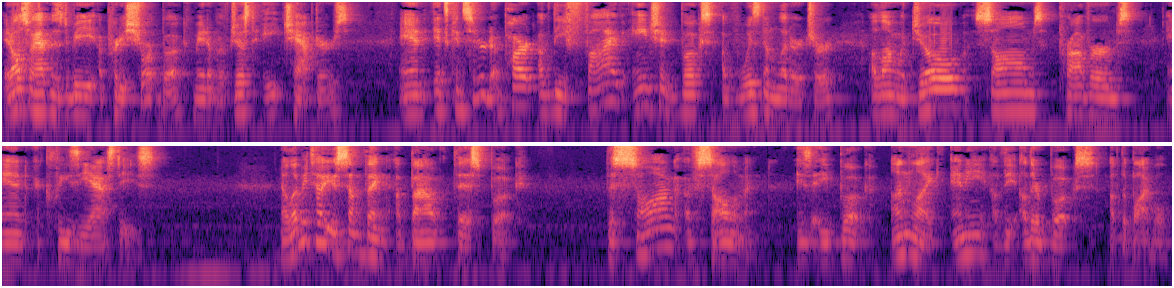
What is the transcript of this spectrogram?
It also happens to be a pretty short book, made up of just eight chapters, and it's considered a part of the five ancient books of wisdom literature, along with Job, Psalms, Proverbs, and Ecclesiastes. Now, let me tell you something about this book. The Song of Solomon is a book unlike any of the other books of the Bible.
